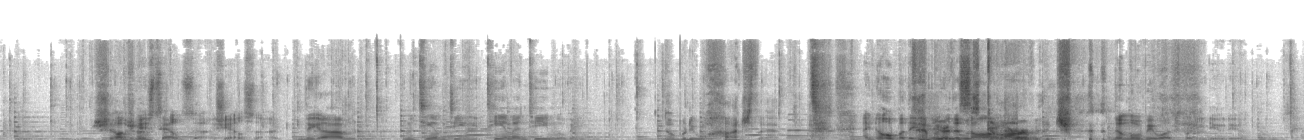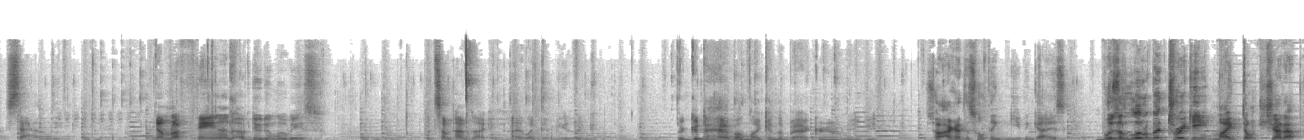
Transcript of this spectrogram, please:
Shell About to get shocked? uh, shells. Uh, the um, from the TMT TMNT movie. Nobody watched that. I know, but they, That heard the was song. garbage. The movie was pretty doo doo. Sadly. Now I'm not a fan of doo doo movies, but sometimes I I like their music. They're good to have on like in the background, maybe. So I got this whole thing even, guys. Was a little bit tricky. Mike, don't shut up.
